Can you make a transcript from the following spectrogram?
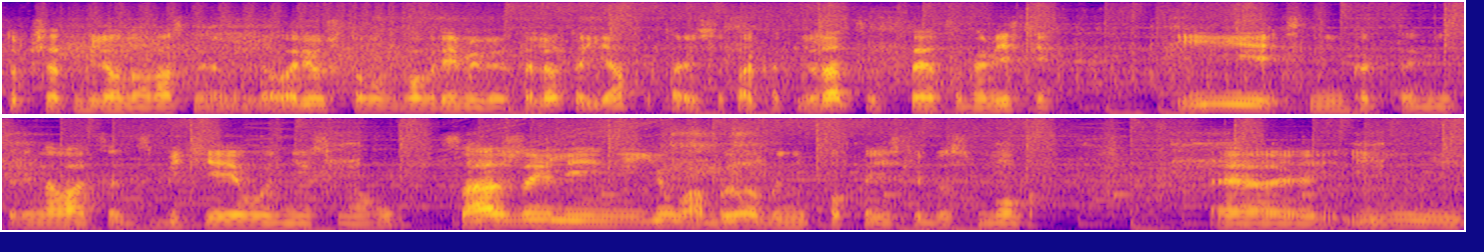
150 миллионов раз, наверное, говорил, что во время вертолета я пытаюсь так отлежаться, стояться на месте и с ним как-то не соревноваться. Сбить я его не смогу, к сожалению, а было бы неплохо, если бы смог. Э, и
